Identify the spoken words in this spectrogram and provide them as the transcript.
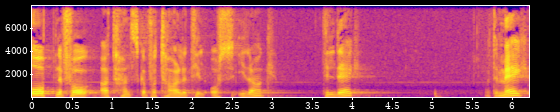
åpne for at han skal få tale til oss i dag, til deg og til meg?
